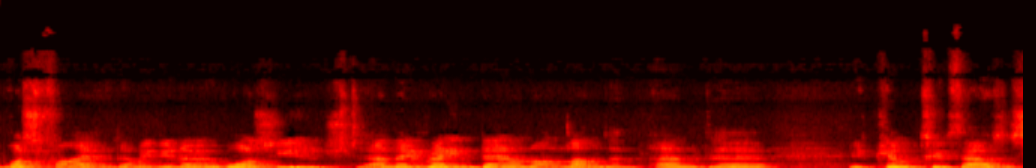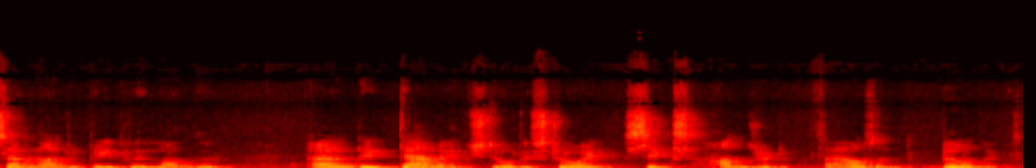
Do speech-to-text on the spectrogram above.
was fired. I mean, you know, it was used, and they rained down on London, and uh, it killed 2,700 people in London and it damaged or destroyed 600,000 buildings.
